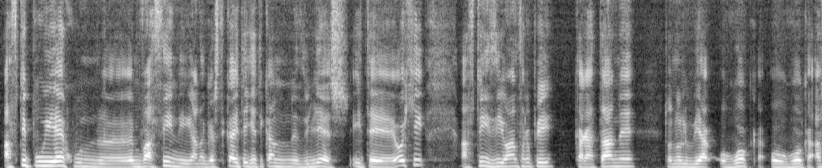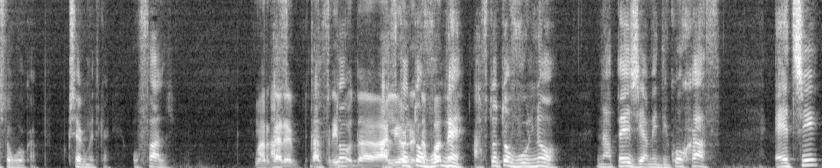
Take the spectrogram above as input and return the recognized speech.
αυτοί που έχουν ε, εμβαθύνει αναγκαστικά είτε γιατί κάνουν δουλειές είτε όχι, αυτοί οι δύο άνθρωποι κρατάνε τον Ολυμπιακό. Ο Γόκα, ο Γόκα, ας το Γόκα, ξέρουμε τι κάνει. Ο Φαλ. Μάρκαρε τα τρίποντα, αλλιώνε τα πάντα. Ναι, αυτό το βουνό να παίζει αμυντικό χαφ έτσι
